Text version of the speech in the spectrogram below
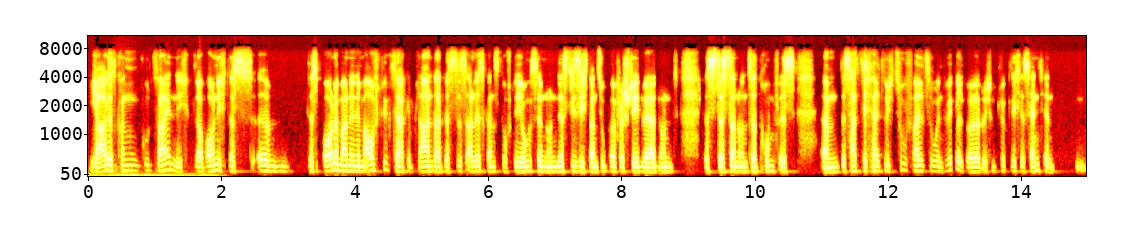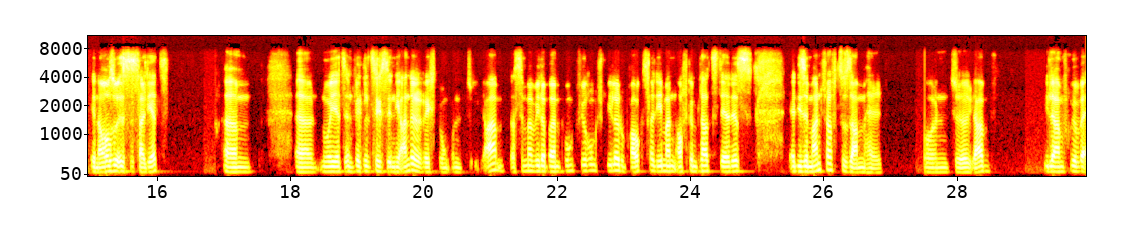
Ja, das kann gut sein. Ich glaube auch nicht, dass ähm, das Bornemann in dem Aufstiegsjahr geplant hat, dass das alles ganz dufte Jungs sind und dass die sich dann super verstehen werden und dass das dann unser Trumpf ist. Ähm, das hat sich halt durch Zufall so entwickelt oder durch ein glückliches Händchen. Genauso ist es halt jetzt. Ähm, äh, nur jetzt entwickelt sich es in die andere Richtung. Und ja, da sind wir wieder beim Punkt Führungsspieler. Du brauchst halt jemanden auf dem Platz, der das, der diese Mannschaft zusammenhält. Und äh, ja, Viele haben früher über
